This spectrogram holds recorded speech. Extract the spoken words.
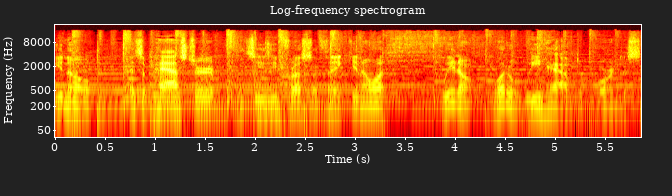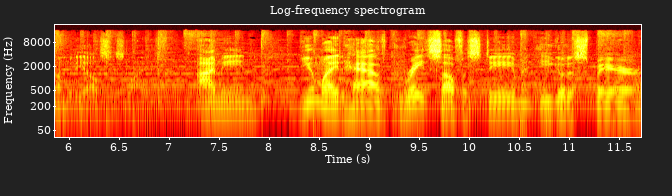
You know, as a pastor, it's easy for us to think, you know what? We don't, what do we have to pour into somebody else's life? I mean, you might have great self esteem and ego to spare,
